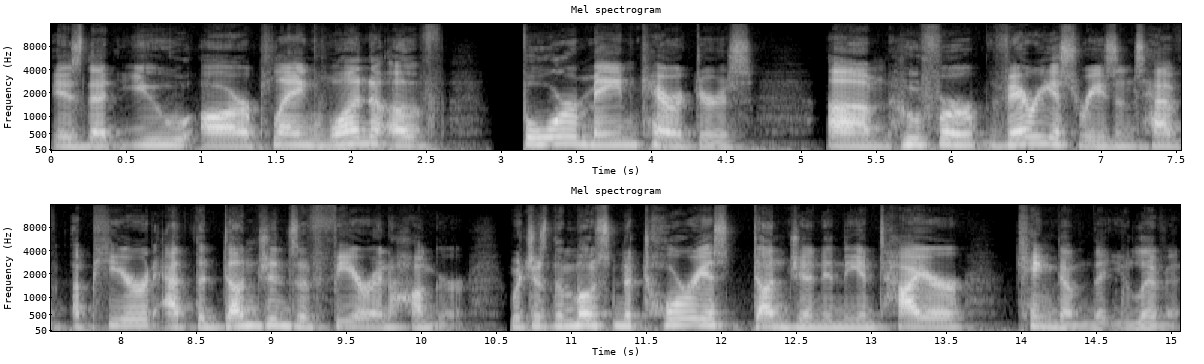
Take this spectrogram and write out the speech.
is that you are playing one of four main characters um, who, for various reasons, have appeared at the Dungeons of Fear and Hunger, which is the most notorious dungeon in the entire kingdom that you live in.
